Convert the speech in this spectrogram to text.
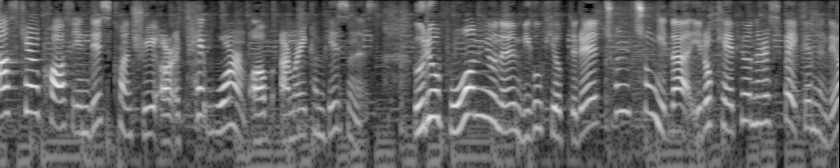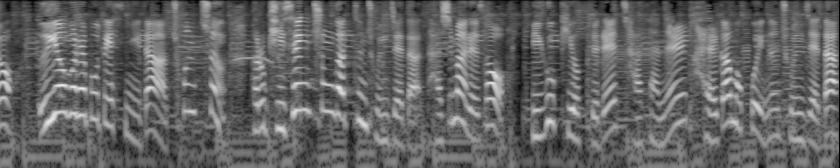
Healthcare costs in this country are a tapeworm of American business. 의료 보험료는 미국 기업들의 촌충이다. 이렇게 표현을 할 수가 있겠는데요. 의역을 해보겠습니다. 촌충, 바로 기생충 같은 존재다. 다시 말해서 미국 기업들의 자산을 갉아먹고 있는 존재다.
